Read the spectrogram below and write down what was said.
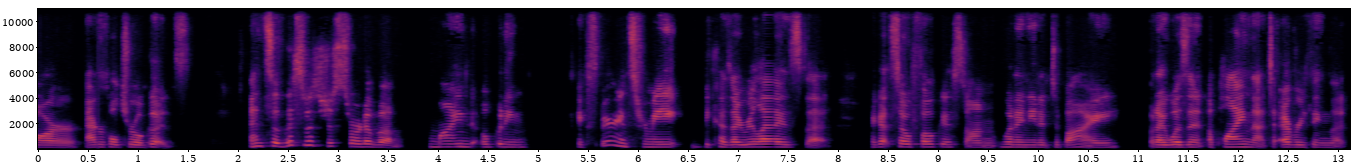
are agricultural goods. And so this was just sort of a mind opening experience for me because I realized that I got so focused on what I needed to buy but I wasn't applying that to everything that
